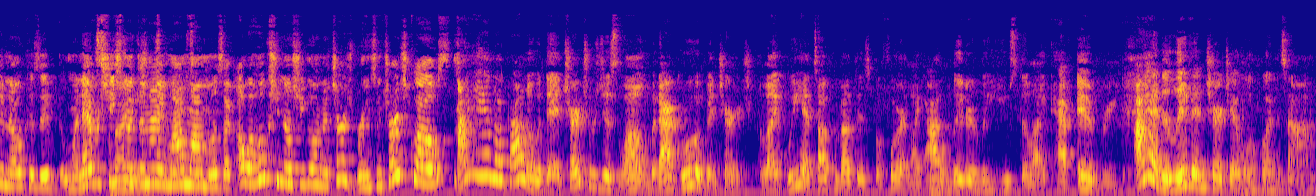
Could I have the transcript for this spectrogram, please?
you know, because if whenever That's she spent the night, my mom was like, oh, I hope she knows she going to church. Bring some church clothes. I had no problem with that. Church was just long, but I grew up in church. Like, we had talked about this before. Like, I literally used to, like, have Every. I had to live in church at one point in time.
